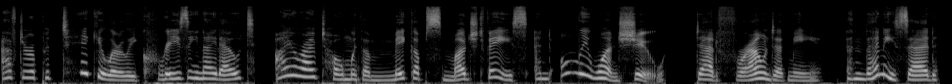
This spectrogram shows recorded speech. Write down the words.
after a particularly crazy night out, I arrived home with a makeup smudged face and only one shoe. Dad frowned at me, and then he said,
